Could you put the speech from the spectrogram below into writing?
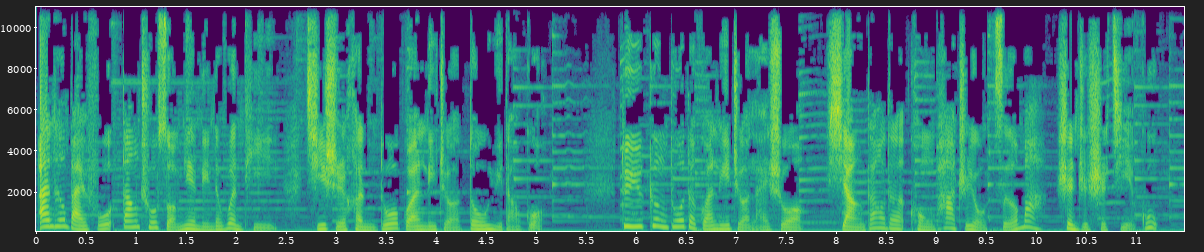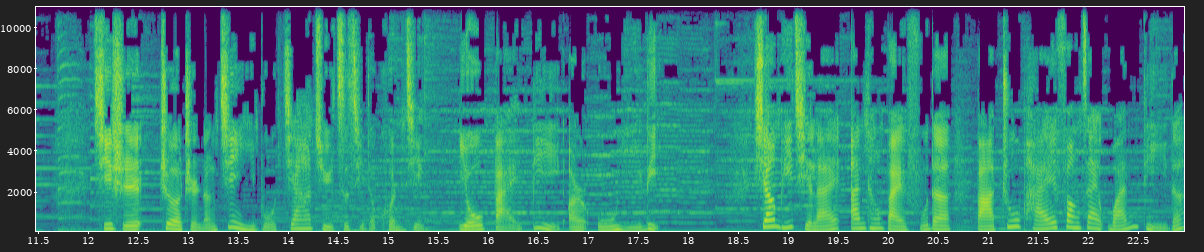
安藤百福当初所面临的问题，其实很多管理者都遇到过。对于更多的管理者来说，想到的恐怕只有责骂，甚至是解雇。其实这只能进一步加剧自己的困境，有百弊而无一利。相比起来，安藤百福的把猪排放在碗底的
